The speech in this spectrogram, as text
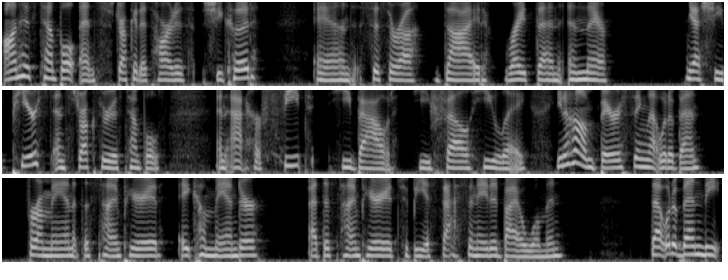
on his temple and struck it as hard as she could, and Sisera died right then and there. Yes, she pierced and struck through his temples, and at her feet he bowed. He fell, he lay. You know how embarrassing that would have been? for a man at this time period, a commander at this time period, to be assassinated by a woman. That would have been the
